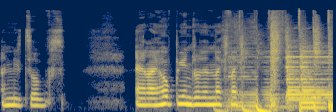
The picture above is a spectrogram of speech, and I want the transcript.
I need subs. And I hope you enjoy the next next.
